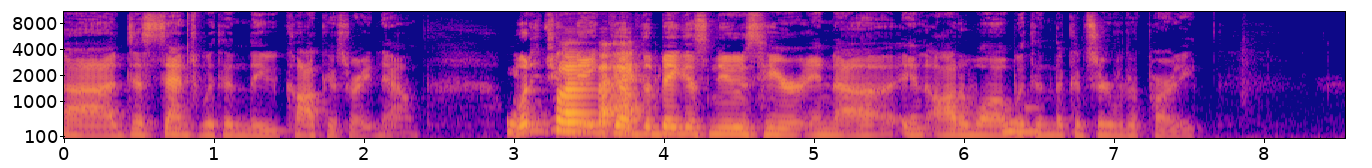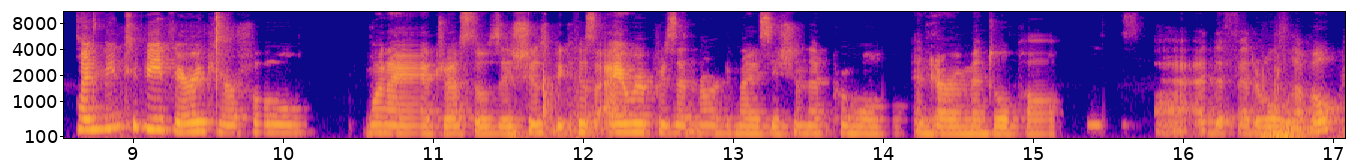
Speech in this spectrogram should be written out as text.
uh, dissent within the caucus right now. What did you make of the biggest news here in uh, in Ottawa within the Conservative Party? I need to be very careful when I address those issues because I represent an organization that promote environmental policies uh, at the federal level.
